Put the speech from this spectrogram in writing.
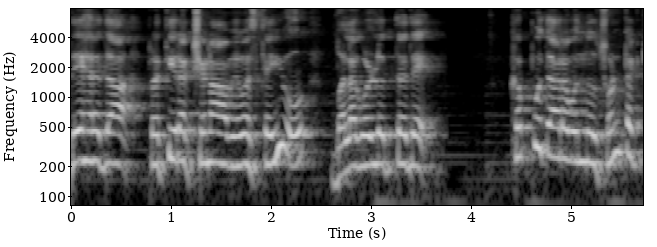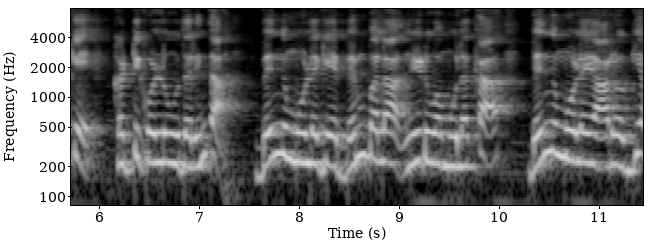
ದೇಹದ ಪ್ರತಿರಕ್ಷಣಾ ವ್ಯವಸ್ಥೆಯು ಬಲಗೊಳ್ಳುತ್ತದೆ. ಕಪ್ಪು ದಾರವನ್ನು ಸೊಂಟಕ್ಕೆ ಕಟ್ಟಿಕೊಳ್ಳುವುದರಿಂದ ಬೆನ್ನು ಮೂಳೆಗೆ ಬೆಂಬಲ ನೀಡುವ ಮೂಲಕ ಬೆನ್ನು ಮೂಳೆಯ ಆರೋಗ್ಯ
